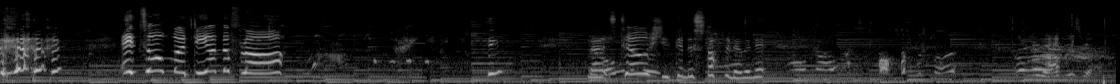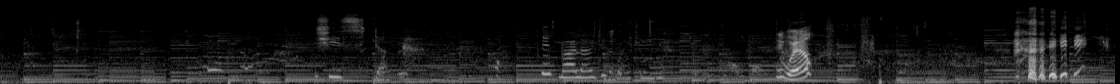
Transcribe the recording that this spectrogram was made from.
it's all muddy on the floor. That's Till she's gonna stop in a minute. You have as well. She's stuck. There's Milo just waiting. He will.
